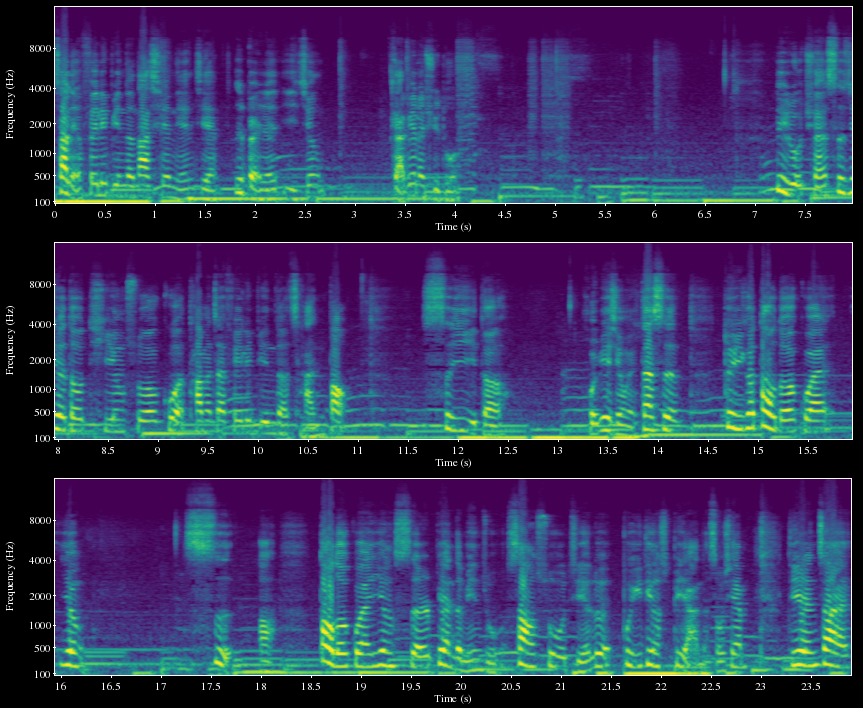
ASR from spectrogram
占领菲律宾的那些年间，日本人已经改变了许多。例如，全世界都听说过他们在菲律宾的残暴、肆意的毁灭行为。但是，对于一个道德观应势啊，道德观应势而变的民族，上述结论不一定是必然的。首先，敌人在。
